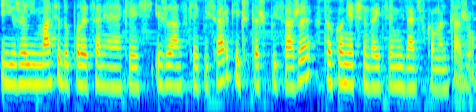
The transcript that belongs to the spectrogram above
I jeżeli macie do polecenia jakieś irlandzkie pisarki czy też pisarzy, to koniecznie dajcie mi znać w komentarzu.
